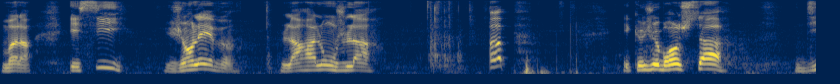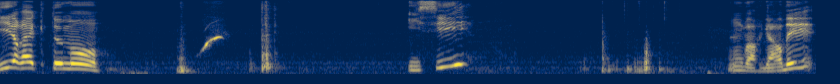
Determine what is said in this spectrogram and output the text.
Voilà. Et si j'enlève la rallonge là, hop, et que je branche ça directement ici, on va regarder.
